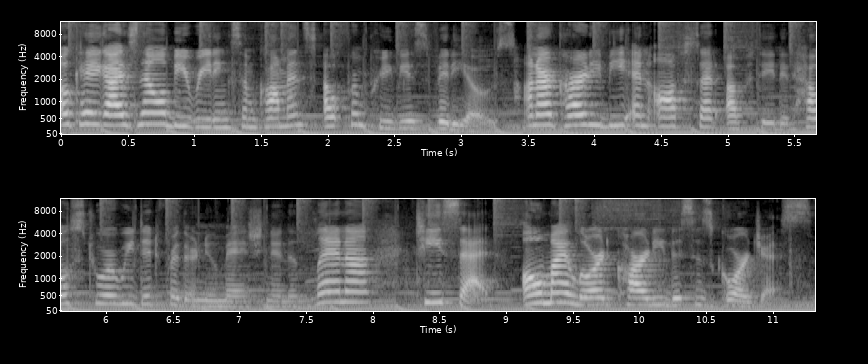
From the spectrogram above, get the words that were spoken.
Okay guys, now I'll be reading some comments out from previous videos. On our Cardi B and Offset updated house tour we did for their new mansion in Atlanta, T said, Oh my lord Cardi, this is gorgeous.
